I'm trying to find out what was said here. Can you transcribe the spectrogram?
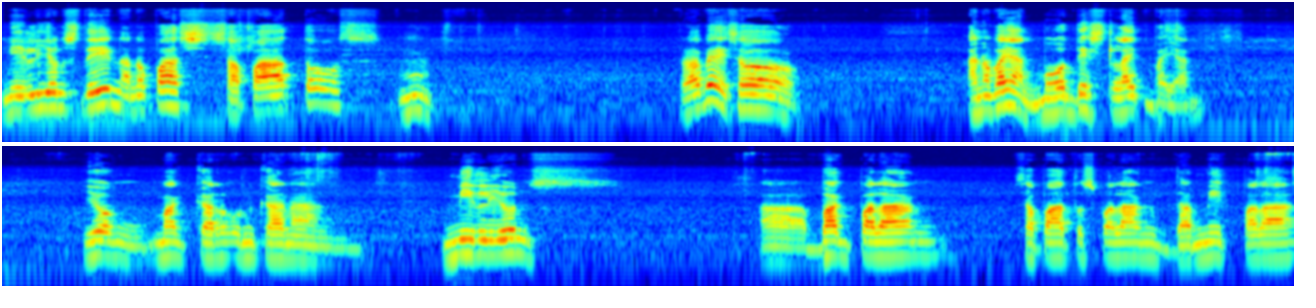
millions din, ano pa, sapatos. Mm. Grabe, so, ano ba yan? Modest life ba yan? Yung magkaroon ka ng millions, ah, bag pa lang, sapatos pa lang, damit pa lang,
